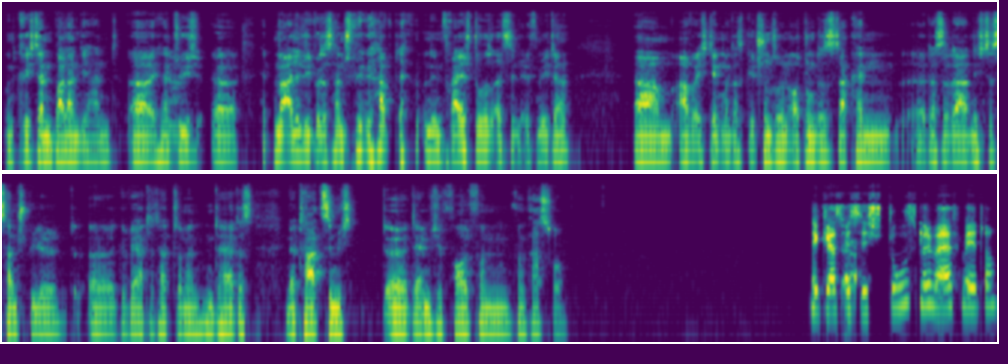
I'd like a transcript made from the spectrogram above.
und kriegt dann einen Ball an die Hand. Äh, ich, natürlich äh, hätten wir alle lieber das Handspiel gehabt und den Freistoß als den Elfmeter. Ähm, aber ich denke mal, das geht schon so in Ordnung, dass es da kein, äh, dass er da nicht das Handspiel äh, gewertet hat, sondern hinterher das in der Tat ziemlich äh, dämliche Foul von, von Castro. Niklas, wie siehst du es mit dem Elfmeter?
